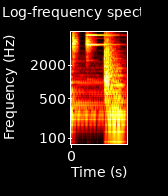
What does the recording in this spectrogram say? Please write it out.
Thank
